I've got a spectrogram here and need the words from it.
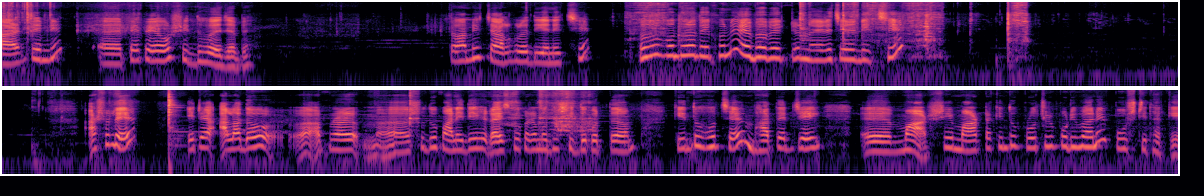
আর তেমনি পেঁপেও সিদ্ধ হয়ে যাবে। তো আমি চালগুলো দিয়ে নিচ্ছি। তবু বন্ধুরা দেখুন, এভাবে একটু নেড়ে চেড়ে নিচ্ছি। আসলে এটা আলাদাও আপনার শুধু পানি দিয়ে রাইস কুকারের মধ্যে সিদ্ধ করতাম কিন্তু হচ্ছে ভাতের যেই মার, সেই মারটা কিন্তু প্রচুর পরিমাণে পুষ্টি থাকে।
